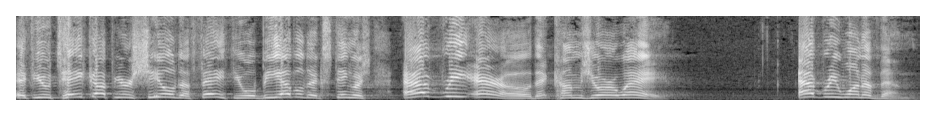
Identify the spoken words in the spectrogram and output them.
If you take up your shield of faith, you will be able to extinguish every arrow that comes your way. Every one of them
